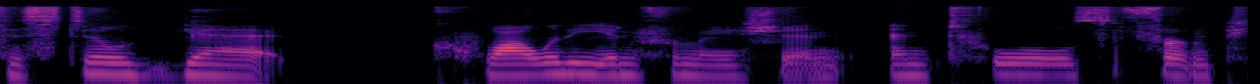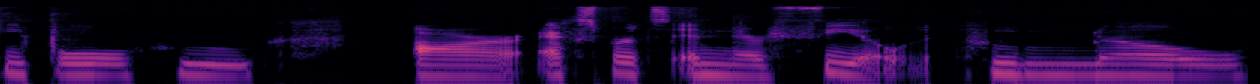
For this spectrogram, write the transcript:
to still get quality information and tools from people who are experts in their field, who know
